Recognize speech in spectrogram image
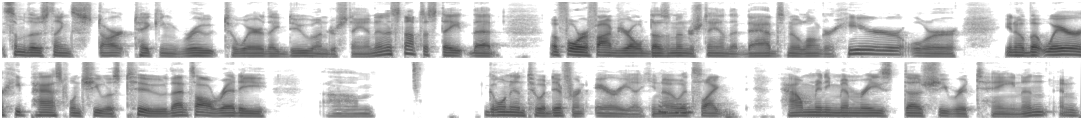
some of those things start taking root to where they do understand. And it's not to state that a four or five year old doesn't understand that dad's no longer here or, you know, but where he passed when she was two, that's already um, going into a different area. You know, mm-hmm. it's like how many memories does she retain? And, and,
